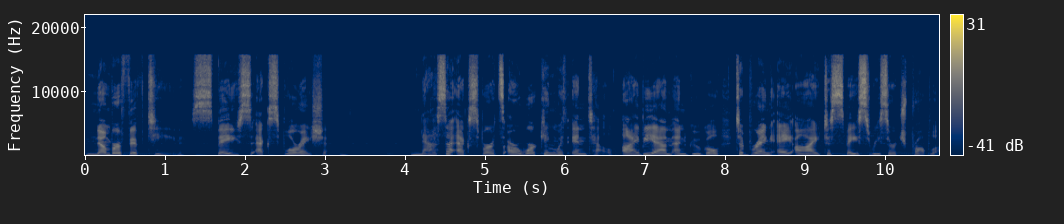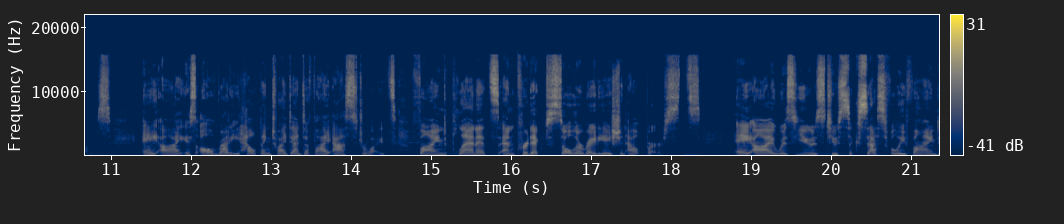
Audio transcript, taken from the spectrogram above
Number 15 Space Exploration. NASA experts are working with Intel, IBM, and Google to bring AI to space research problems. AI is already helping to identify asteroids, find planets, and predict solar radiation outbursts. AI was used to successfully find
